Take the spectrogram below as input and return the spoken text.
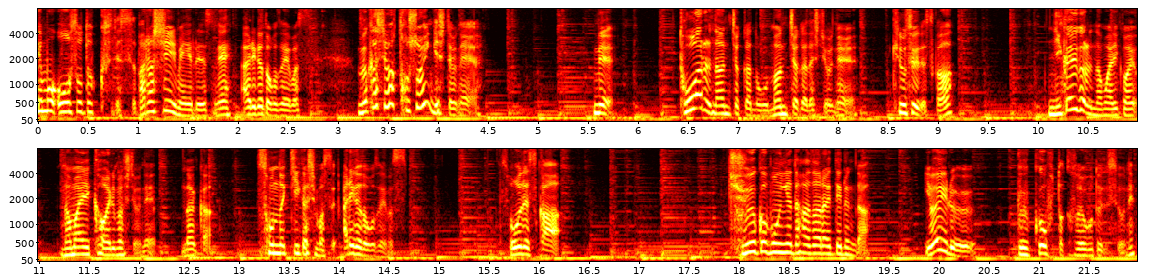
てもオーソドックスで素晴らしいメールですね。ありがとうございます。昔は図書院でしたよね。ねとあるなんちゃかのなんちゃかでしたよね。気のせいですか？2回ぐらい名前変わ名前変わりましたよね。なんかそんな気がします。ありがとうございます。そうですか。中古本屋で働いてるんだ。いわゆるブックオフとかそういうことですよね。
